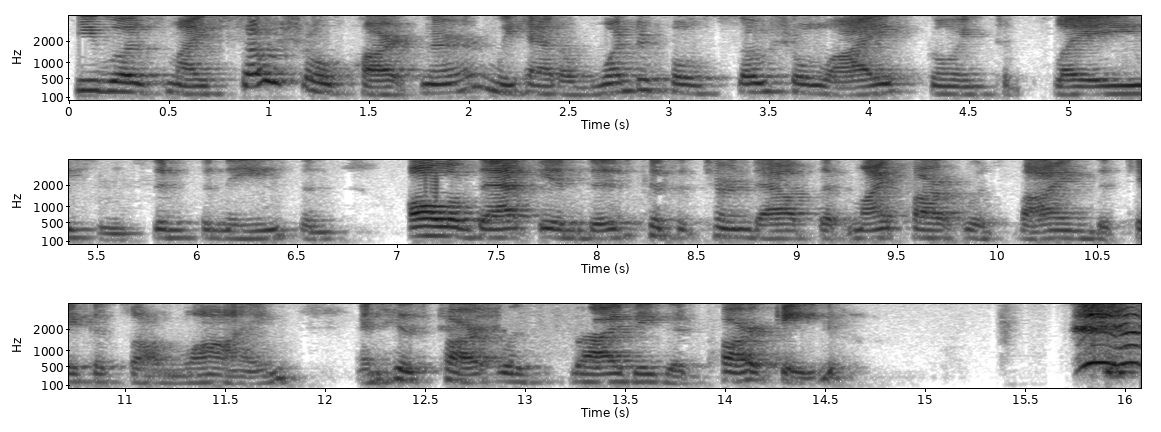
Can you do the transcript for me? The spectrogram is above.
He was my social partner. We had a wonderful social life going to plays and symphonies, and all of that ended because it turned out that my part was buying the tickets online and his part was driving and parking.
